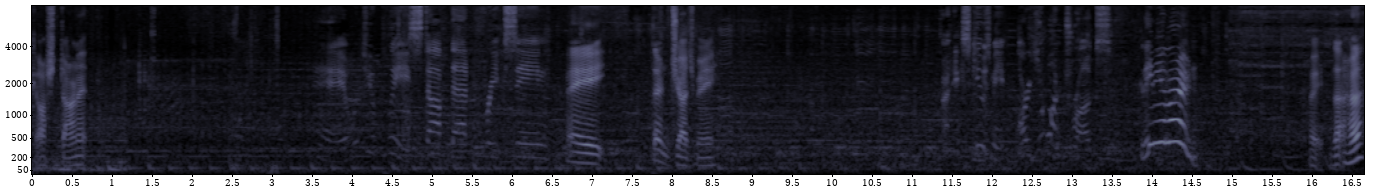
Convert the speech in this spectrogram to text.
Gosh darn it. Hey, would you please stop that freak scene? Hey, don't judge me. Uh, excuse me, are you on drugs? Leave me alone. Wait, is that her?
